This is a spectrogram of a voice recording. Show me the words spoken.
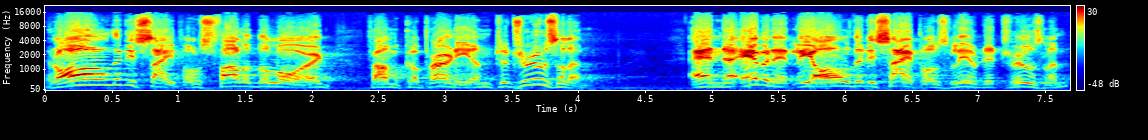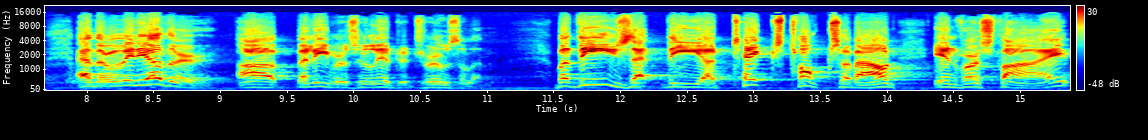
And all the disciples followed the Lord from Capernaum to Jerusalem. And uh, evidently, all the disciples lived at Jerusalem, and there were many other uh, believers who lived at Jerusalem. But these that the uh, text talks about in verse 5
